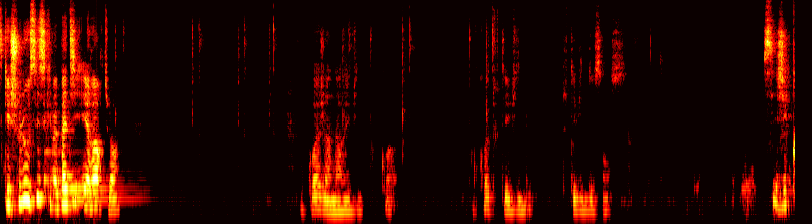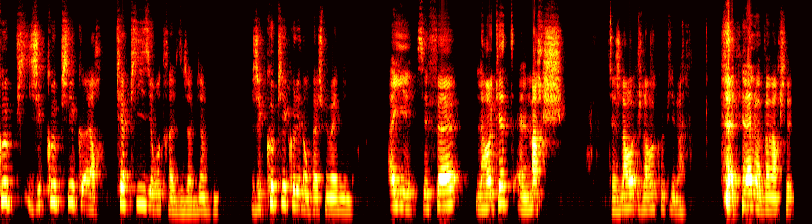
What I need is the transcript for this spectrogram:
Ce qui est chelou aussi, c'est qu'il m'a pas dit erreur, tu vois. Pourquoi j'ai un arrêt vide? Pourquoi? Pourquoi tout est vide? Tout est vide de sens. J'ai copié, j'ai copié, alors Capi 013 déjà, bienvenue. J'ai copié-collé dans PHP. Aïe, c'est fait. La requête, elle marche. Tiens, je la, je la recopie là. Et là, elle va pas marcher.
